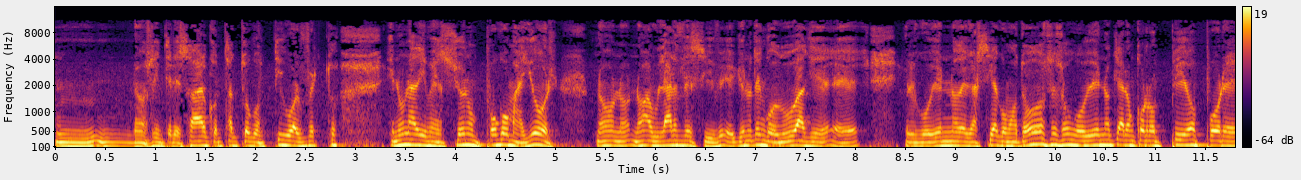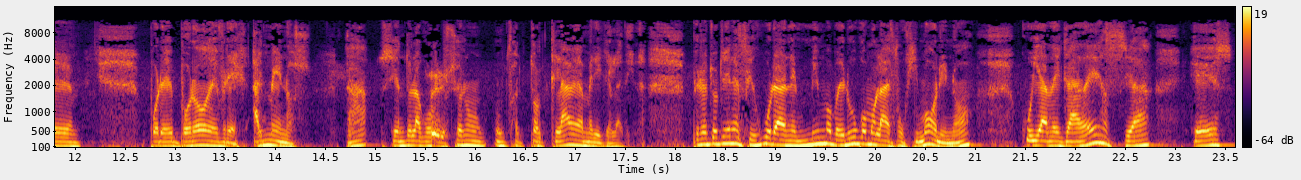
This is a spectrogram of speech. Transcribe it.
mm, nos interesaba el contacto contigo, Alberto, en una dimensión un poco mayor. No, no, no hablar de si. Eh, yo no tengo duda que eh, el gobierno de García, como todos esos gobiernos, quedaron corrompidos por, eh, por, eh, por Odebrecht, al menos siendo la corrupción un, factor clave de América Latina. Pero tú tienes figuras en el mismo Perú como la de Fujimori, ¿no? Cuya decadencia es,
